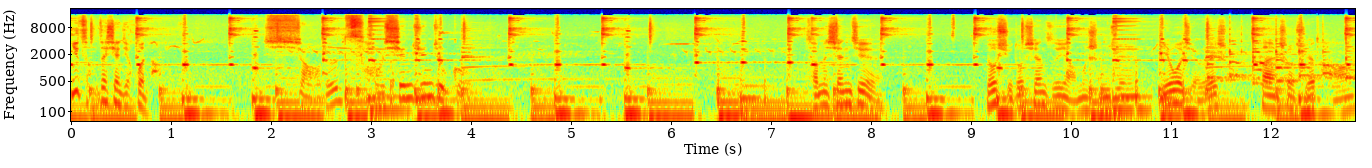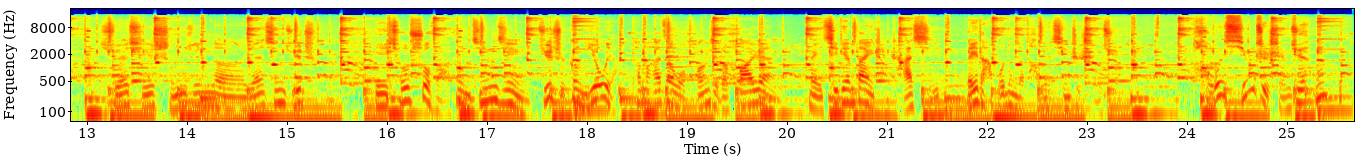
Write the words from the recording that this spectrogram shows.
你怎么在仙界混的？小的草仙君就够了。咱们仙界有许多仙子仰慕神君，以我姐为首，办设学堂，学习神君的言行举止，以求术法更精进，举止更优雅。他们还在我皇姐的花园里，每七天办一场茶席，雷打不动地讨论行止神君。讨论行止神君？嗯。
